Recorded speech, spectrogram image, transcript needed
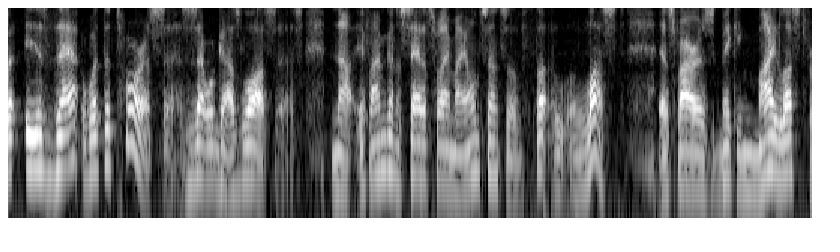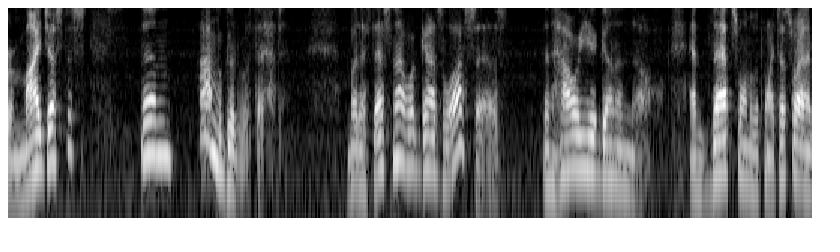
But is that what the Torah says? Is that what God's law says? Now, if I'm going to satisfy my own sense of th- lust as far as making my lust for my justice, then I'm good with that. But if that's not what God's law says, then how are you going to know? And that's one of the points. That's why I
